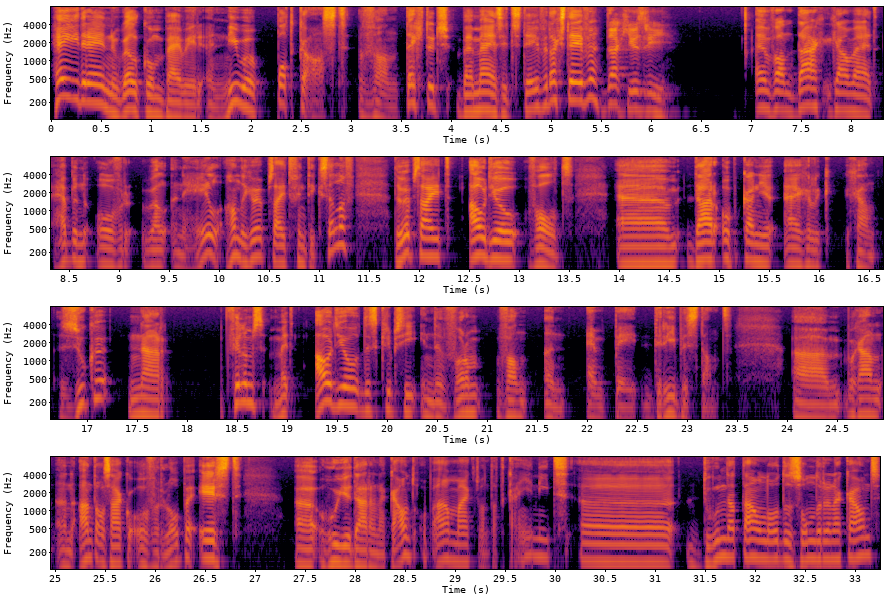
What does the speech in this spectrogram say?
Hey iedereen, welkom bij weer een nieuwe podcast van TechTouch. Bij mij zit Steven. Dag Steven. Dag Jusri. En vandaag gaan wij het hebben over wel een heel handige website, vind ik zelf. De website Audio Vault. Ehm, daarop kan je eigenlijk gaan zoeken naar films met audiodescriptie in de vorm van een MP3-bestand. Ehm, we gaan een aantal zaken overlopen. Eerst uh, hoe je daar een account op aanmaakt, want dat kan je niet uh, doen, dat downloaden zonder een account.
